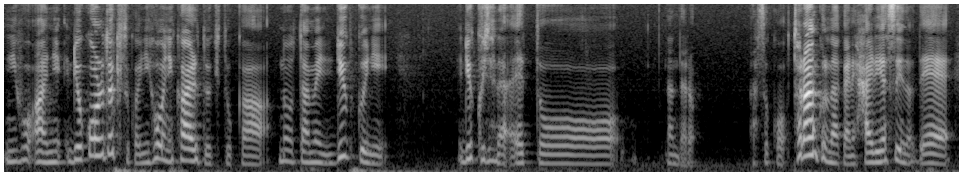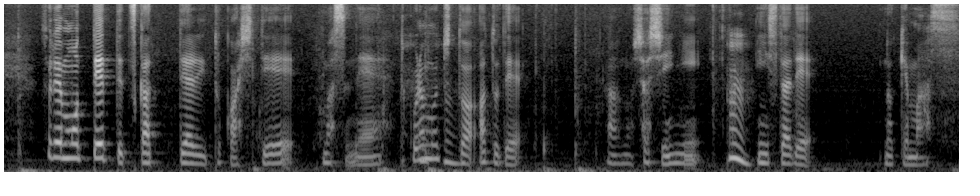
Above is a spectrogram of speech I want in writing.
日本あに旅行の時とか日本に帰る時とかのためにリュックにリュックじゃないえっとなんだろうあそこトランクの中に入りやすいのでそれ持ってって使ったりとかしてますね。これもちょっと後であの写真にうん。インスタで載っけます。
